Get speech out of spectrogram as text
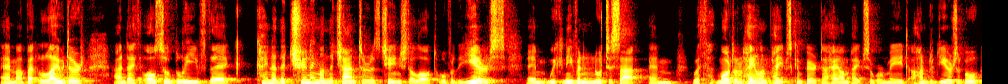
um, a bit louder, and I also believe that kind of the tuning on the chanter has changed a lot over the years. Um, we can even notice that um, with modern Highland pipes compared to Highland pipes that were made 100 years ago.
